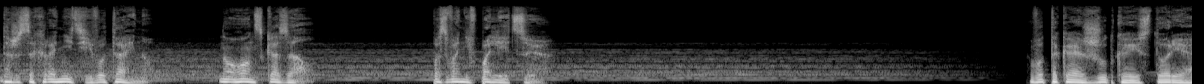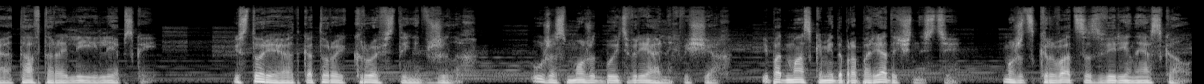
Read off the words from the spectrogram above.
даже сохранить его тайну. Но он сказал, «Позвони в полицию». Вот такая жуткая история от автора Лии Лепской. История, от которой кровь стынет в жилах. Ужас может быть в реальных вещах. И под масками добропорядочности может скрываться звериный оскал.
